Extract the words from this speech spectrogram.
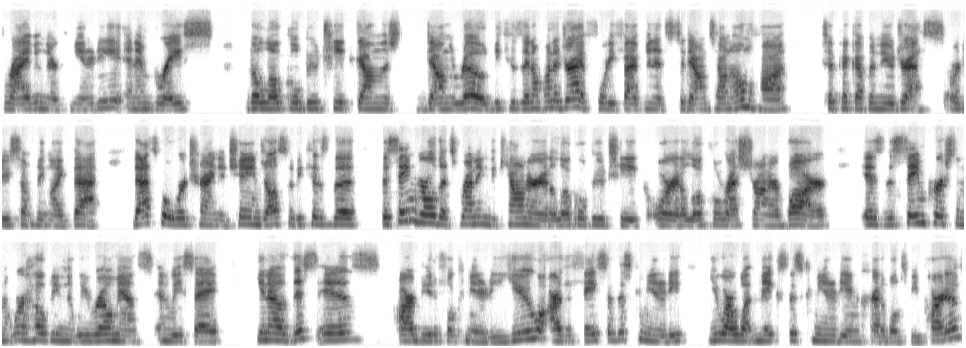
thrive in their community and embrace the local boutique down the down the road because they don't want to drive 45 minutes to downtown Omaha to pick up a new dress or do something like that. That's what we're trying to change also because the the same girl that's running the counter at a local boutique or at a local restaurant or bar is the same person that we're hoping that we romance and we say, you know, this is our beautiful community. You are the face of this community. You are what makes this community incredible to be part of.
